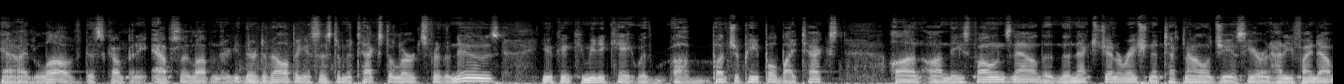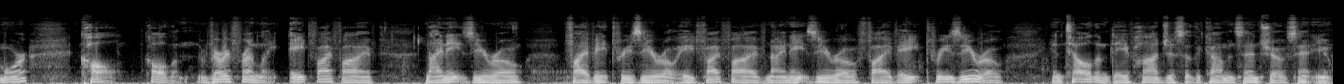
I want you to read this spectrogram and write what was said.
And I love this company. Absolutely love them. They're, they're developing a system of text alerts for the news. You can communicate with a bunch of people by text on, on these phones now. The, the next generation of technology is here. And how do you find out more? Call. Call them. They're very friendly. 855 980 5830. 855 980 5830 and tell them Dave Hodges of the Common Sense Show sent you.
